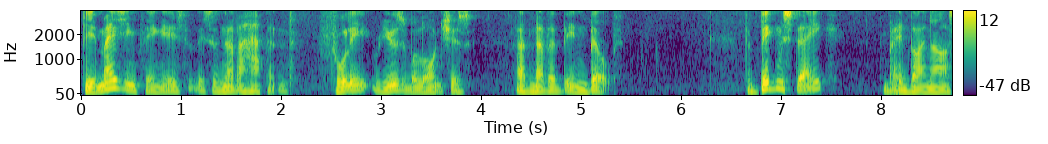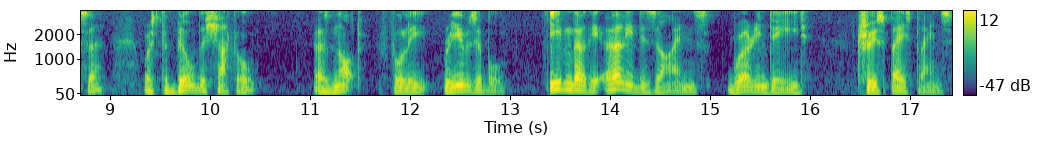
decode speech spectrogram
The amazing thing is that this has never happened fully reusable launchers have never been built. The big mistake made by NASA was to build the shuttle as not fully reusable, even though the early designs were indeed true spaceplanes.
